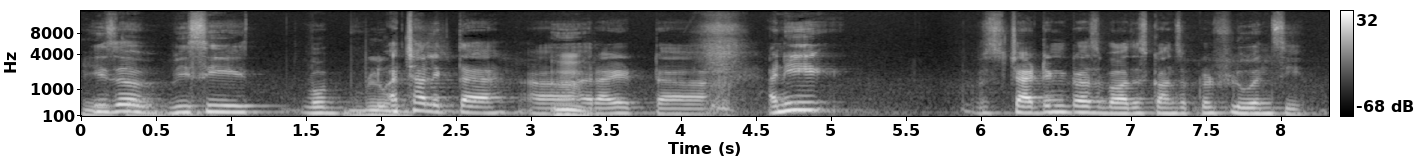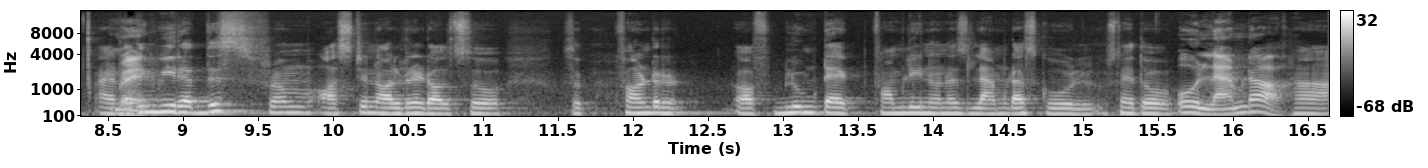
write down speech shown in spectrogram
He's a VC. वो Blume. अच्छा लिखता है राइट एंड ही was chatting to us about this concept called fluency and right. i think we read this from austin allred also so founder of Bloom Tech formerly known as Lambda School उसने तो ओ लैमडा हाँ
